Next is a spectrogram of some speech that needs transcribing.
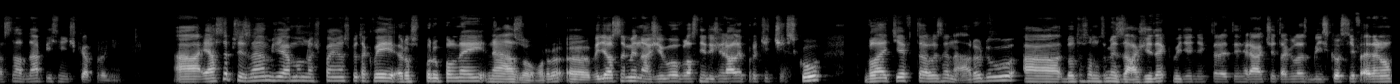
eh, snadná písnička pro ně. A já se přiznám, že já mám na Španělsku takový rozporuplný názor. Uh, viděl jsem je naživo, vlastně, když hráli proti Česku v létě v televize národů a byl to samozřejmě zážitek vidět některé ty hráče takhle z blízkosti v Edenu.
